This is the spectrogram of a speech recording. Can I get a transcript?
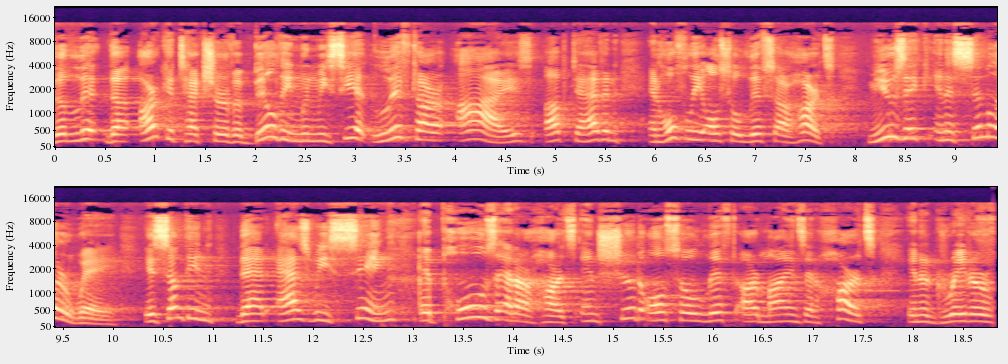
the, the architecture of a building, when we see it, lift our eyes up to heaven and hopefully also lifts our hearts. Music, in a similar way, is something that as we sing, it pulls at our hearts and should also lift our minds and hearts in a greater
